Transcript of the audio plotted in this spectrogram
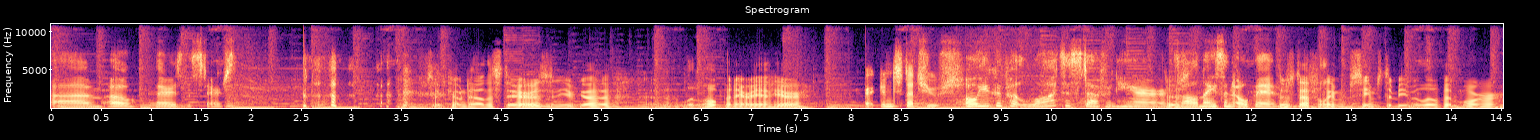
Um. Oh, there's the stairs. So you come down the stairs and you've got a, a little open area here. Dragon statues. Oh, you could put lots of stuff in here. There's- it's all nice and open. There's definitely seems to be a little bit more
